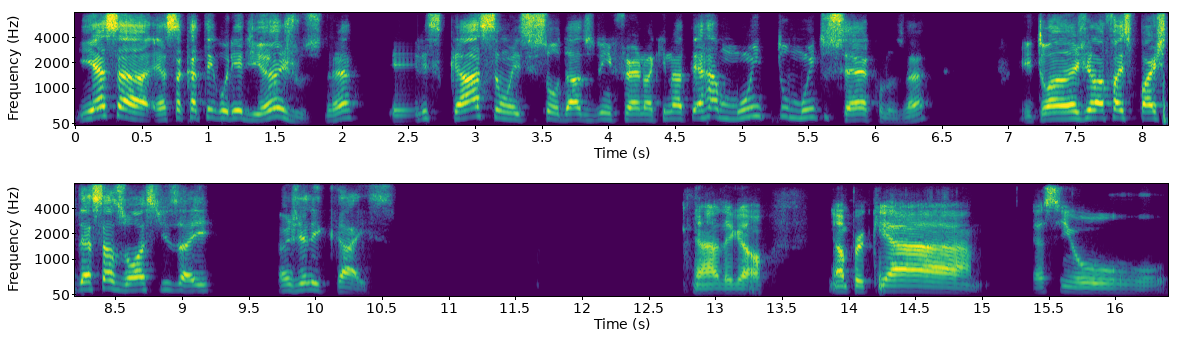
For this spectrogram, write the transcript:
E essa, essa categoria de anjos, né? Eles caçam esses soldados do inferno aqui na Terra há muito, muitos séculos, né? Então a Ângela faz parte dessas hostes aí angelicais. Ah, legal. Não, porque a assim o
